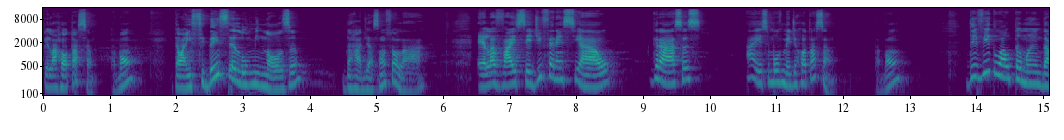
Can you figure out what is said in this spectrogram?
pela rotação, tá bom? Então, a incidência luminosa da radiação solar, ela vai ser diferencial graças a esse movimento de rotação, tá bom? Devido ao tamanho da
